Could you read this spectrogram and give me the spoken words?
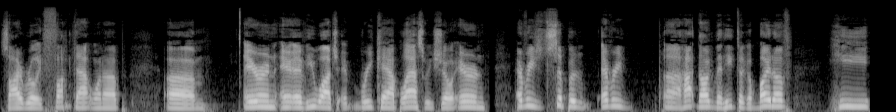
So I really fucked that one up. Um, Aaron, if you watch recap last week's show, Aaron, every sip of every uh, hot dog that he took a bite of, he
